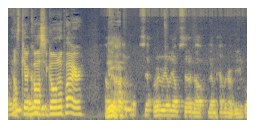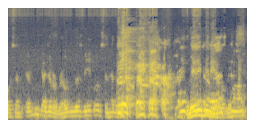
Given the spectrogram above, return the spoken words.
Healthcare costs are going up higher. Are we, Yeah. really upset, are we really upset about them having our vehicles? Have, have you guys ever rode in those vehicles and had the Many, many of.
